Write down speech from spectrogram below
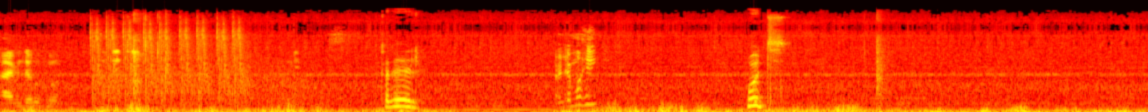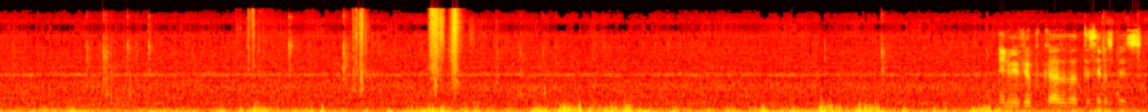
Ai, me derrubou. Cadê ele? Onde eu morri? Putz. Ele me viu por causa da terceira pessoa.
